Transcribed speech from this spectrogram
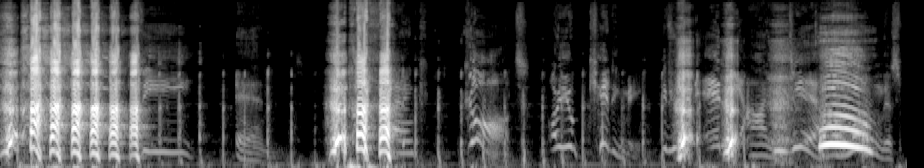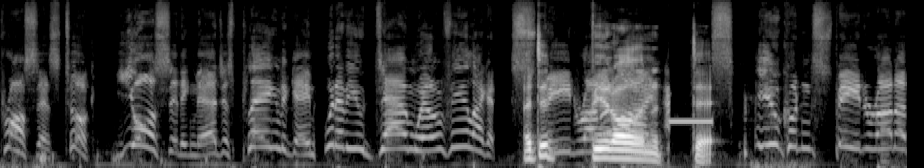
end. Thank God! Are you kidding me? If you had any idea how long this process took, you're sitting there just playing the game whenever you damn well feel like it. I did Speed beat it all in a day. You couldn't speed run a.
